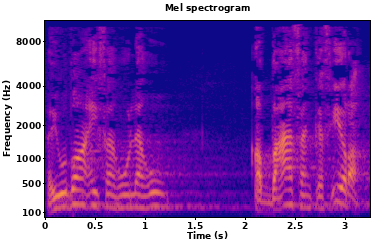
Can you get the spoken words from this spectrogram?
فيضاعفه له أضعافا كثيرة.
